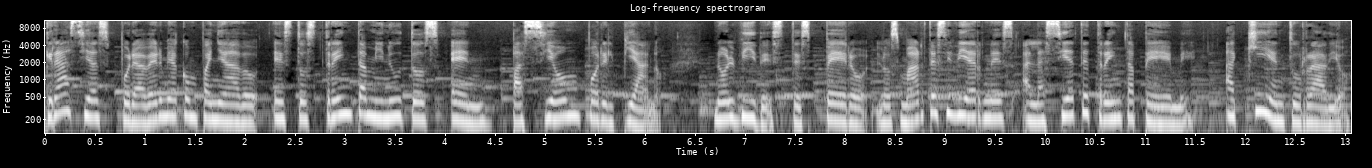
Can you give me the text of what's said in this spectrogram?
Gracias por haberme acompañado estos 30 minutos en Pasión por el Piano. No olvides, te espero los martes y viernes a las 7.30 pm, aquí en tu radio,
